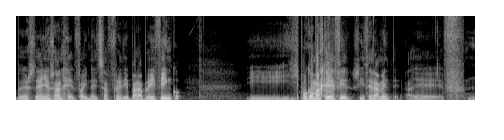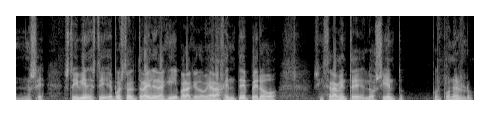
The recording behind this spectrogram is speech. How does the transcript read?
pero este año sale el Five Nights at Freddy para Play 5. Y, poco más que decir, sinceramente. Eh, no sé, estoy bien, estoy, he puesto el tráiler aquí para que lo vea la gente, pero sinceramente lo siento por ponerlo.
